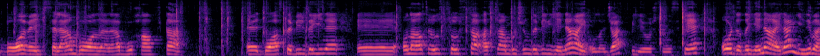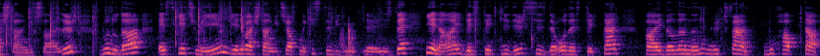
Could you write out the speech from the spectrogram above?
boğa ve yükselen boğalara bu hafta. Evet bu hafta bir de yine e, 16 Ağustos'ta Aslan Burcu'nda bir yeni ay olacak biliyorsunuz ki. Orada da yeni aylar yeni başlangıçlardır. Bunu da es geçmeyin. Yeni başlangıç yapmak istediklerinizde yeni ay desteklidir. Siz de o destekten faydalanın. Lütfen bu hafta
